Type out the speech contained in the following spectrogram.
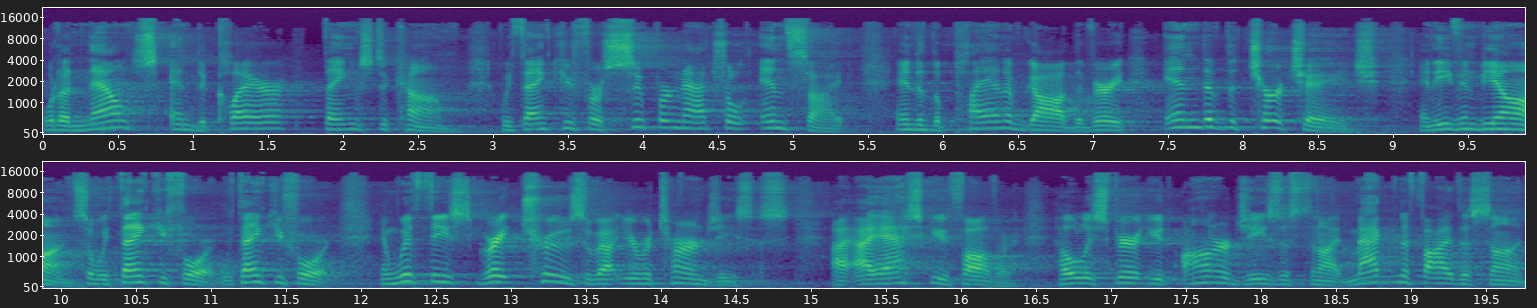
would announce and declare things to come. We thank you for supernatural insight into the plan of God, the very end of the church age, and even beyond. So we thank you for it. We thank you for it. And with these great truths about your return, Jesus, I, I ask you, Father, Holy Spirit, you'd honor Jesus tonight. Magnify the Son,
